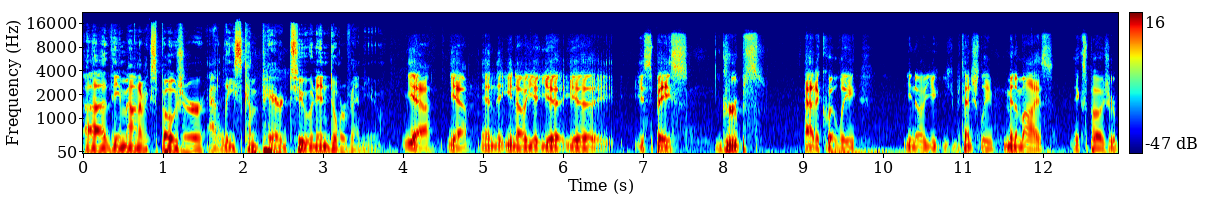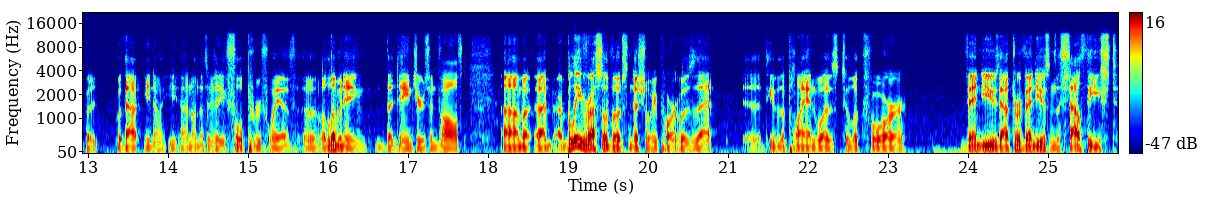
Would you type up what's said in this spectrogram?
uh, the amount of exposure, at least compared to an indoor venue. Yeah, yeah, and you know, you you you you space groups adequately. You know, you, you can potentially minimize exposure, but without you know, I don't know if there's any foolproof way of, of eliminating the dangers involved. Um, I, I, believe WrestleVote's initial report was that uh, the, the plan was to look for venues, outdoor venues in the southeast,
